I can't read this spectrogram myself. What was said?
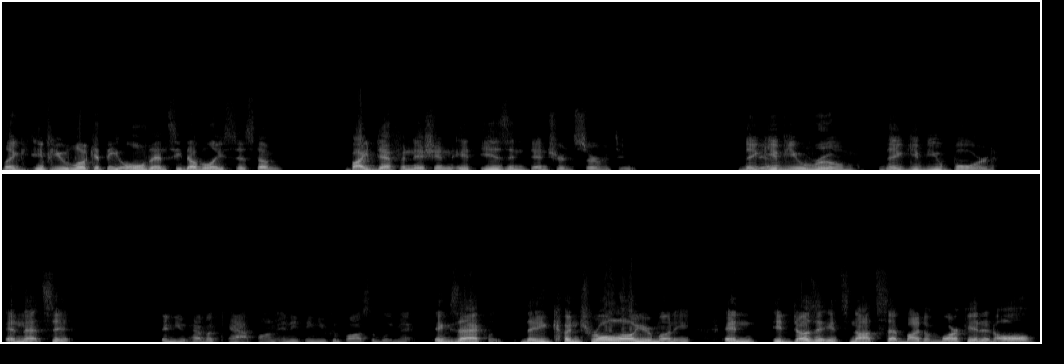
Like, if you look at the old NCAA system, by definition, it is indentured servitude. They Yeah. give you room, they give you board, and that's it. And you have a cap on anything you could possibly make. Exactly. They control all your money, and it doesn't, it's not set by the market at all.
